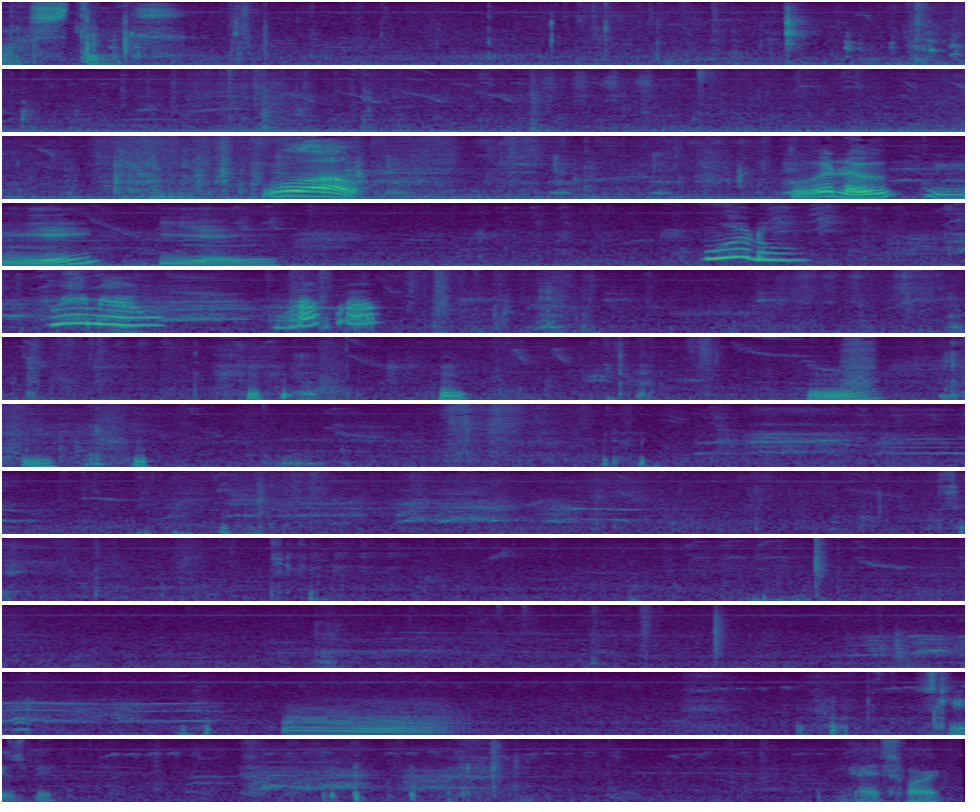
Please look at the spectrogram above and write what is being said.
Oh, stinks. Whoa! Hello. Yeah, yeah. Hello. Meow meow. Ruff, ruff. See. Hmm. Hmm. Hmm. Uh, excuse me. You guys fart?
